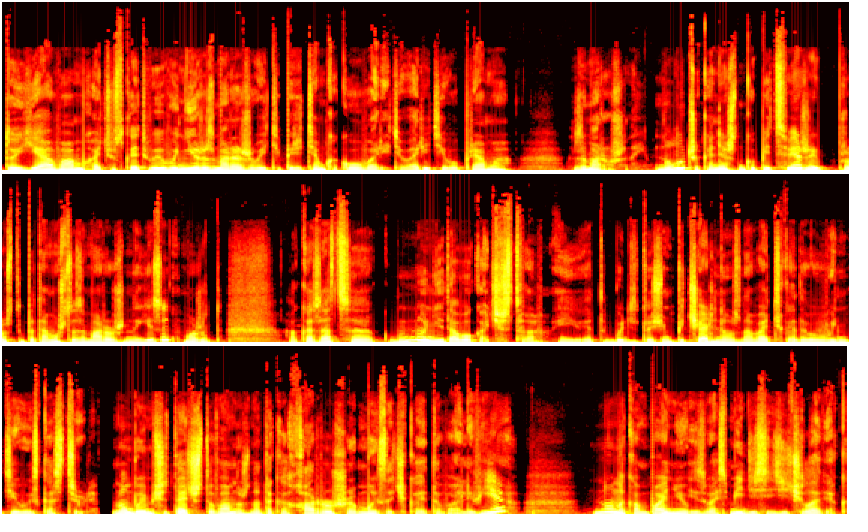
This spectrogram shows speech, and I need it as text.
то я вам хочу сказать, вы его не размораживаете перед тем, как его варите. Варите его прямо замороженный. Но лучше, конечно, купить свежий, просто потому что замороженный язык может оказаться ну, не того качества. И это будет очень печально узнавать, когда вы вынете его из кастрюли. Ну, будем считать, что вам нужна такая хорошая мысочка этого оливье, ну, на компанию из 80 человек.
